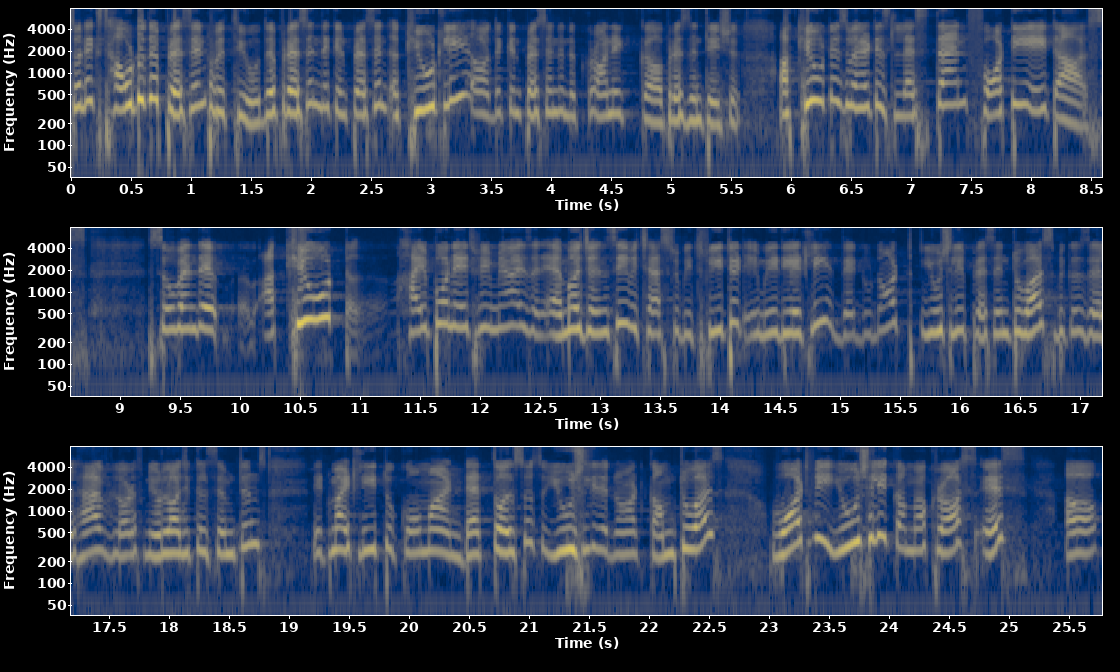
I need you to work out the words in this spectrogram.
So next, how do they present with you? They present, they can present acutely or they can present in a chronic uh, presentation. Acute is when it is less than 48 hours. So when the acute hyponatremia is an emergency which has to be treated immediately. They do not usually present to us because they'll have a lot of neurological symptoms. It might lead to coma and death also, so usually they do not come to us. What we usually come across is a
